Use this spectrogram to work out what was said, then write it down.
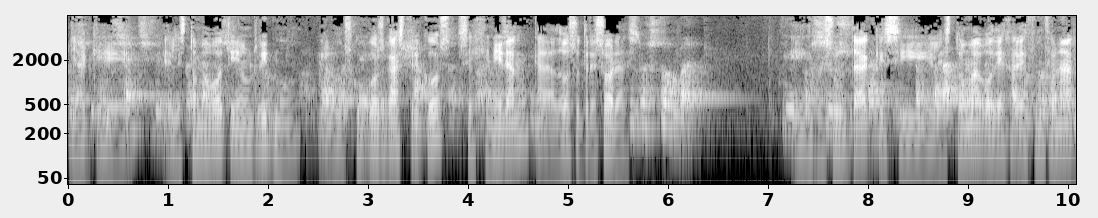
ya que el estómago tiene un ritmo. Y los jugos gástricos se generan cada dos o tres horas. Y resulta que si el estómago deja de funcionar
